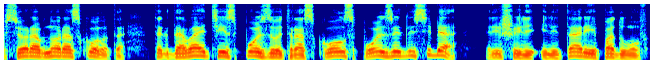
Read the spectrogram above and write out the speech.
все равно расколота, так давайте использовать раскол с пользой для себя, решили элитарии, подумав,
